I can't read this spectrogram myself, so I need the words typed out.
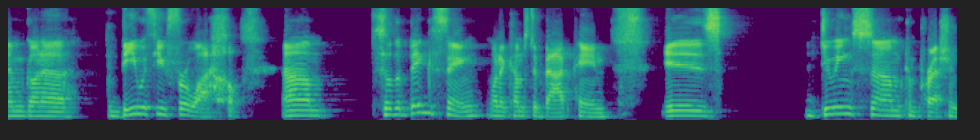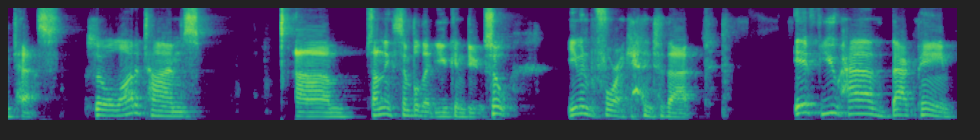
i'm gonna be with you for a while. Um, so the big thing when it comes to back pain is doing some compression tests. So a lot of times, um, something simple that you can do. So even before I get into that, if you have back pain,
